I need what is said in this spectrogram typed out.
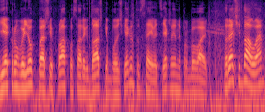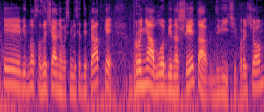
Є кромвельок, перший фраг, косарик дашки, божечки, як же тут сейвиться, як же його не пробивають. До речі, да, у М-ки відносно звичайної 85-ки броня в лобі нашита вдвічі, причому,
